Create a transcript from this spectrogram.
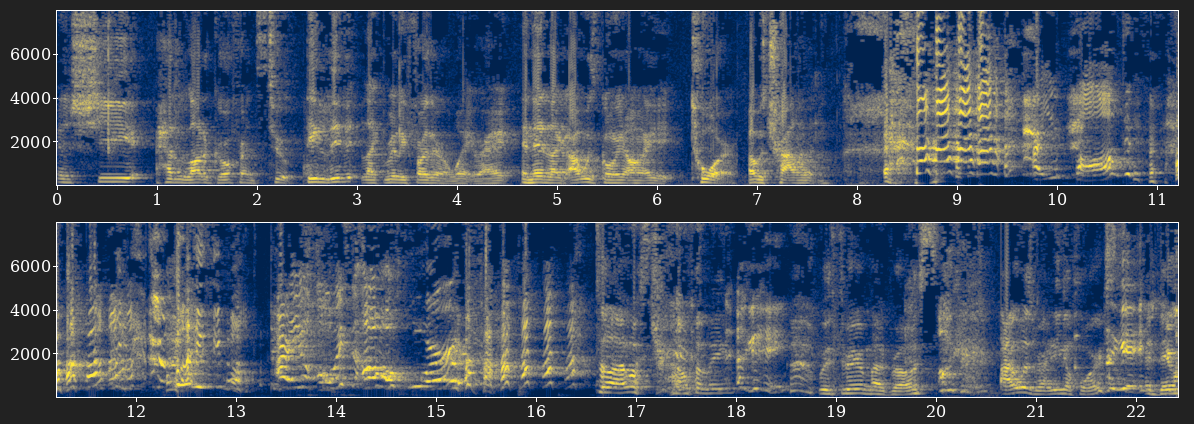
and she had a lot of girlfriends too. They live like really further away, right? And then like I was going on a tour. I was traveling. Are you bald? Why is he bald? Are you always on a whore? So I was traveling Okay. with three of my bros. Okay. I was riding a horse Okay. and they were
